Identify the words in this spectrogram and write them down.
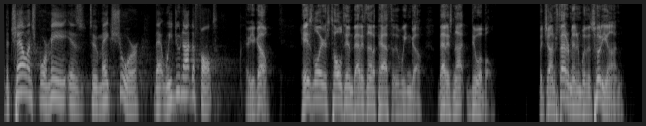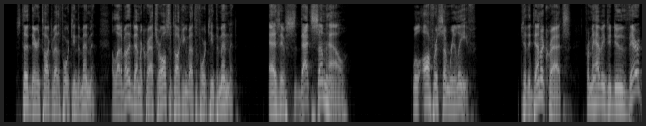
the challenge for me is to make sure that we do not default. There you go. His lawyers told him that is not a path that we can go. That is not doable. But John Fetterman, with his hoodie on, stood there and talked about the 14th Amendment. A lot of other Democrats are also talking about the 14th Amendment as if that somehow will offer some relief to the Democrats from having to do their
